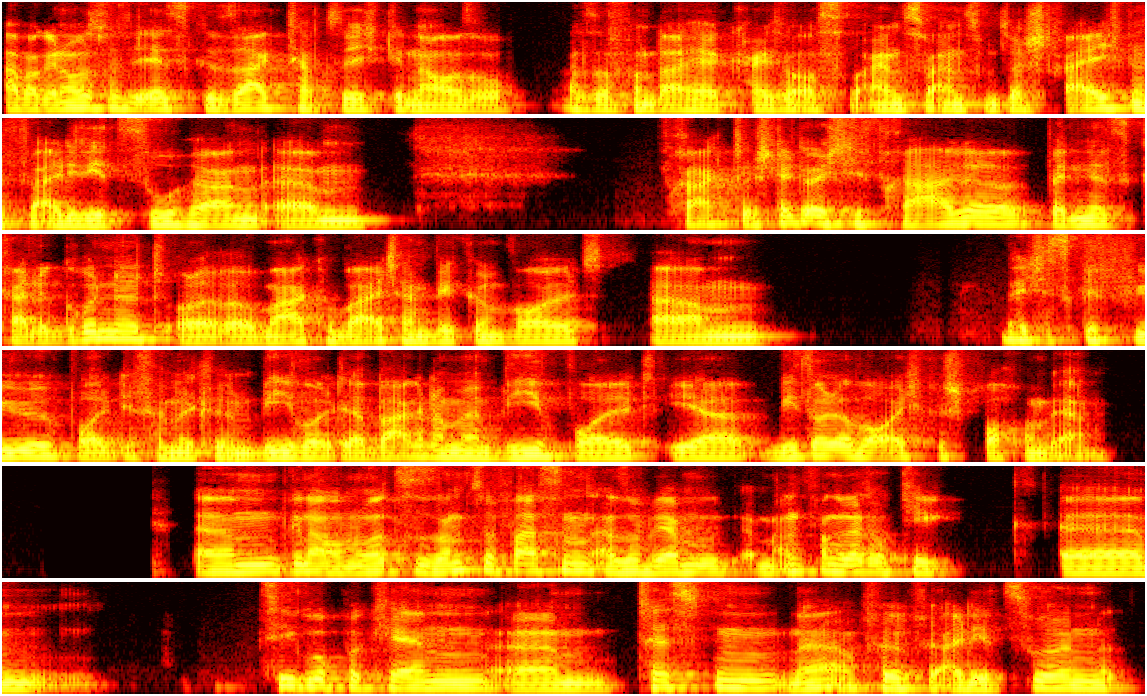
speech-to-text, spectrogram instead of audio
Aber genau das, was ihr jetzt gesagt habt, sehe ich genauso. Also von daher kann ich es auch so eins zu eins unterstreichen. Und für alle, die zuhören, ähm, fragt, stellt euch die Frage, wenn ihr jetzt gerade gründet oder eure Marke weiterentwickeln wollt, ähm, welches Gefühl wollt ihr vermitteln? Wie wollt ihr wahrgenommen werden? Wie wollt ihr, wie soll über euch gesprochen werden? Ähm, genau, um nur zusammenzufassen, also wir haben am Anfang gesagt, okay, ähm, Zielgruppe kennen, ähm, testen, ne, für, für all die zuhören,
